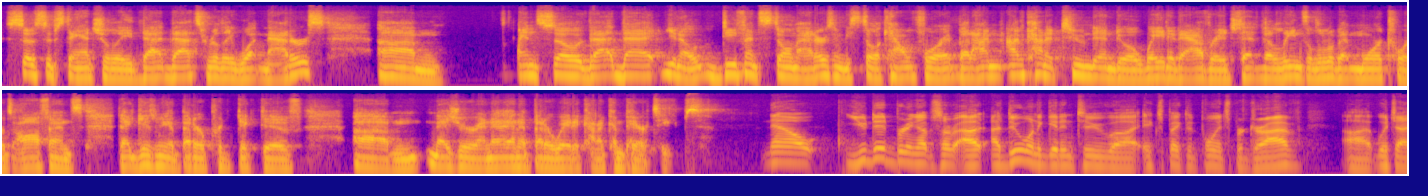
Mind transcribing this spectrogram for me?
so substantially that that's really what matters. Um, and so that that you know defense still matters and we still account for it, but I'm I'm kind of tuned into a weighted average that, that leans a little bit more towards offense that gives me a better predictive um, measure and a, and a better way to kind of compare teams. Now you did bring up so I, I do want to get into uh, expected points per drive, uh, which I,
